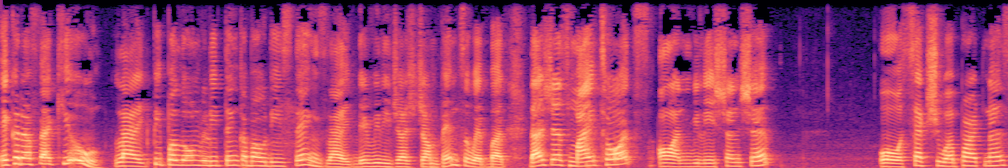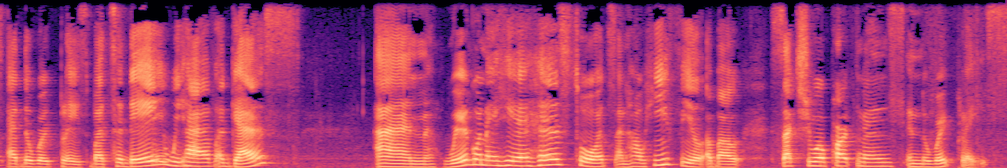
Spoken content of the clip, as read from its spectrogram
it could affect you. Like people don't really think about these things. Like they really just jump into it. But that's just my thoughts on relationship or sexual partners at the workplace. But today we have a guest and we're going to hear his thoughts and how he feel about sexual partners in the workplace.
